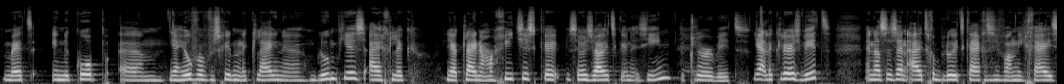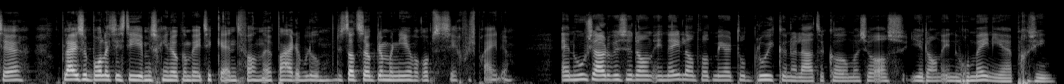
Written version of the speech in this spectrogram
met in de kop um, ja, heel veel verschillende kleine bloempjes. Eigenlijk ja, kleine margrietjes, zo zou je het kunnen zien. De kleur wit. Ja, de kleur is wit. En als ze zijn uitgebloeid, krijgen ze van die grijze pluizenbolletjes die je misschien ook een beetje kent van de paardenbloem. Dus dat is ook de manier waarop ze zich verspreiden. En hoe zouden we ze dan in Nederland wat meer tot bloei kunnen laten komen, zoals je dan in Roemenië hebt gezien?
